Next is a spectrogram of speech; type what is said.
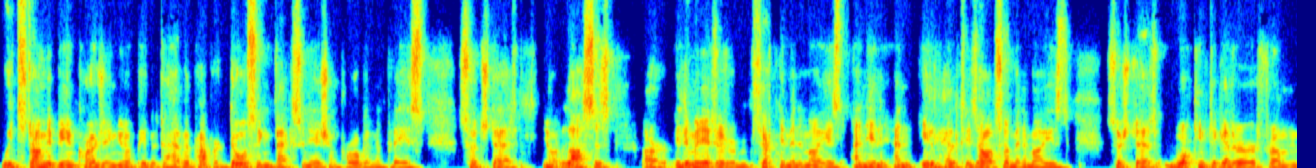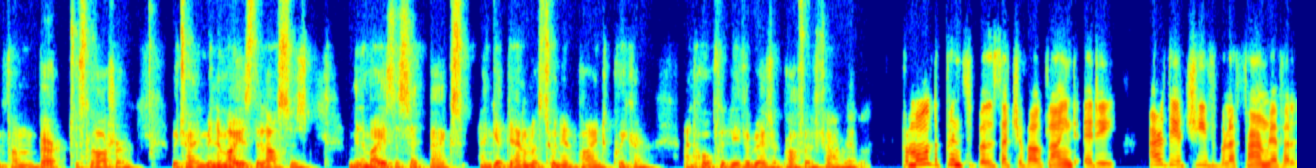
we'd strongly be encouraging, you know, people to have a proper dosing vaccination program in place, such that you know losses are eliminated or certainly minimised, and Ill, and ill health is also minimised, such that working together from, from birth to slaughter, we try and minimise the losses, minimise the setbacks, and get the animals to an end point quicker, and hopefully leave a greater profit at farm level. From all the principles that you've outlined, Eddie, are they achievable at farm level?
